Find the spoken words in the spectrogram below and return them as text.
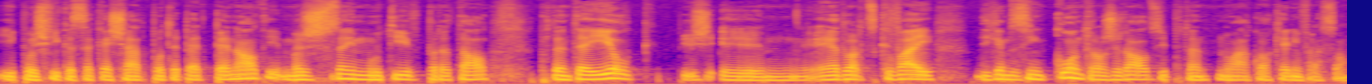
E depois fica-se a queixar de pontapé de penalti, mas sem motivo para tal, portanto é ele que Edwards que vai, digamos assim, contra os Geraldos e, portanto, não há qualquer infração.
